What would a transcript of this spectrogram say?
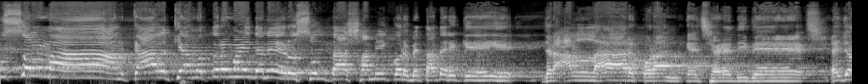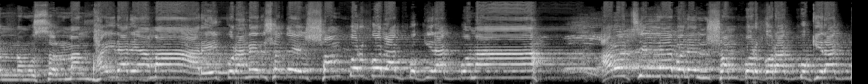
মুসলমান, কাল কিয়ামতের ময়দানে রসুল তা স্বামী করবে তাদেরকে। যারা আল্লাহর কোরআনকে ছেড়ে দিবে। এজন্য মুসলমান ভাইরা রে আমার, এই কোরআনের সাথে সম্পর্ক রাখব কি রাখব না? আরও চিল্লা বলেন, সম্পর্ক রাখব কি রাখব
